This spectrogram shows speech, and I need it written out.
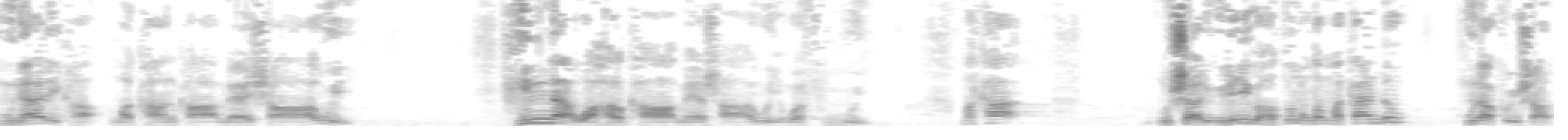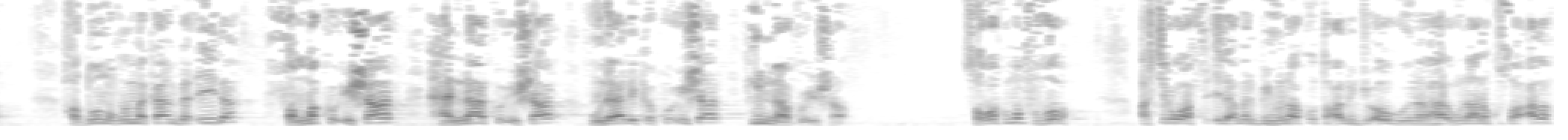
Hunaalika makaanka meeshaa wey hina waa halkaa meeshaa weya waa fog wey marka mushaaru ilaygu hadduu noqdo makaan dhow hunaa ku ishaar. Hadduu noqdo makaan baciida fama ku ishaar hanaa ku ishaar hunaalika ku ishaar hinaa ku ishaar warkuma fududaba ashir waa ficil amar bi hunaa ku tacaluji o hunaana ku soo cadaf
